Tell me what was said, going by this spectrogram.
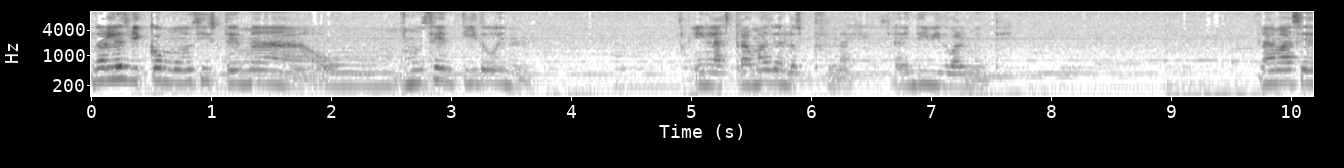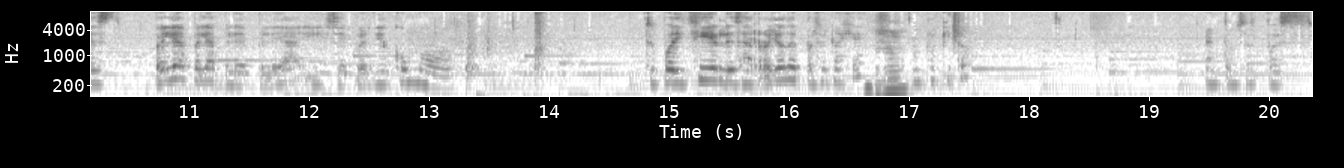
no les vi como un sistema o un, un sentido en, en las tramas de los personajes, individualmente. Nada más es pelea, pelea, pelea, pelea y se perdió como se puede decir el desarrollo del personaje un poquito. Entonces, pues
